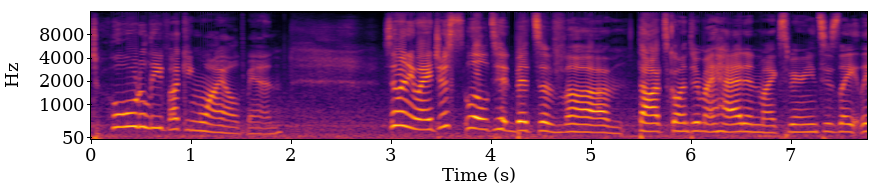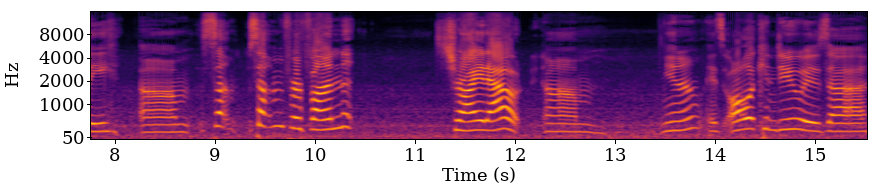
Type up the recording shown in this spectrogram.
Totally fucking wild, man. So, anyway, just little tidbits of um, thoughts going through my head and my experiences lately. Um, some, something for fun. Try it out. Um, you know, it's all it can do is. Uh,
